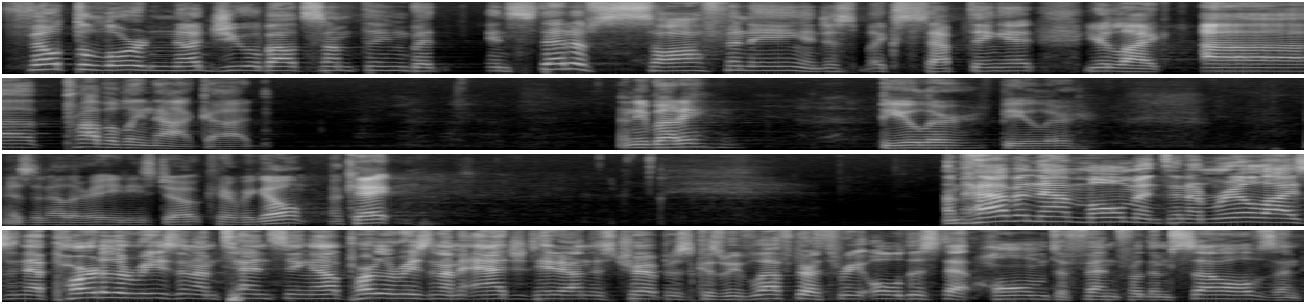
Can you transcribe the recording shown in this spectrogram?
felt the Lord nudge you about something, but instead of softening and just accepting it, you're like, uh, probably not, God. Anybody? Bueller, Bueller. There's another 80s joke. Here we go. Okay. I'm having that moment and I'm realizing that part of the reason I'm tensing up, part of the reason I'm agitated on this trip is because we've left our three oldest at home to fend for themselves. And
